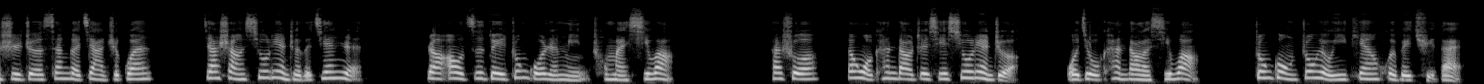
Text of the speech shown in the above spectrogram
是这三个价值观，加上修炼者的坚韧，让奥兹对中国人民充满希望。他说：“当我看到这些修炼者，我就看到了希望。中共终有一天会被取代。”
